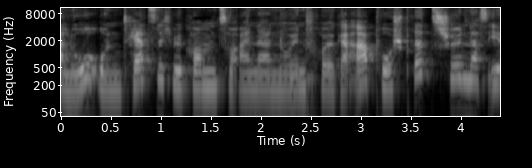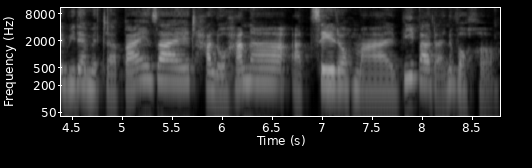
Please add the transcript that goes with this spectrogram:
Hallo und herzlich willkommen zu einer neuen Folge Apo Spritz. Schön, dass ihr wieder mit dabei seid. Hallo Hanna, erzähl doch mal, wie war deine Woche?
